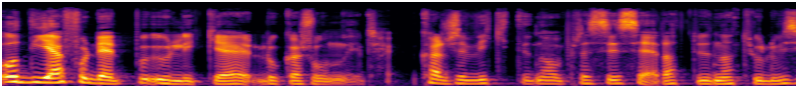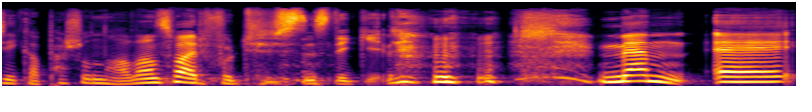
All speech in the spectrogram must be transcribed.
og de er fordelt på ulike lokasjoner. Kanskje viktig nå å presisere at du naturligvis ikke har personalansvar for 1000 stykker. Men eh,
